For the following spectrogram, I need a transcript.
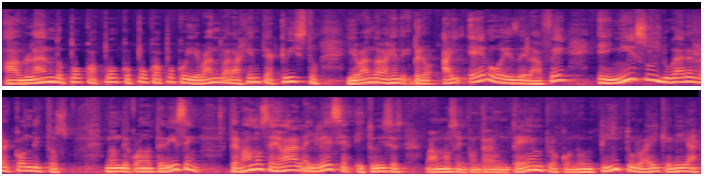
hablando poco a poco, poco a poco, llevando a la gente a Cristo, llevando a la gente. Pero hay héroes de la fe en esos lugares recónditos, donde cuando te dicen, te vamos a llevar a la iglesia, y tú dices, vamos a encontrar un templo con un título ahí que diga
